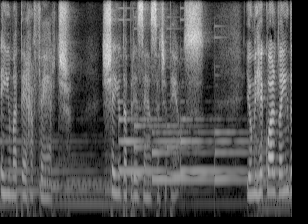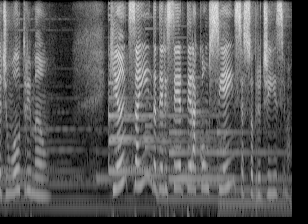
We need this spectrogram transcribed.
em uma terra fértil cheio da presença de Deus. Eu me recordo ainda de um outro irmão que antes ainda dele ser ter a consciência sobre o dízimo,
